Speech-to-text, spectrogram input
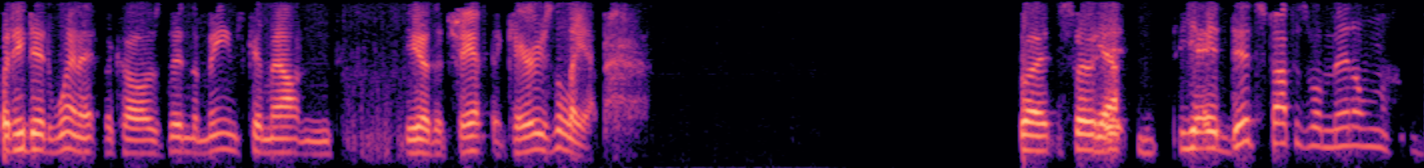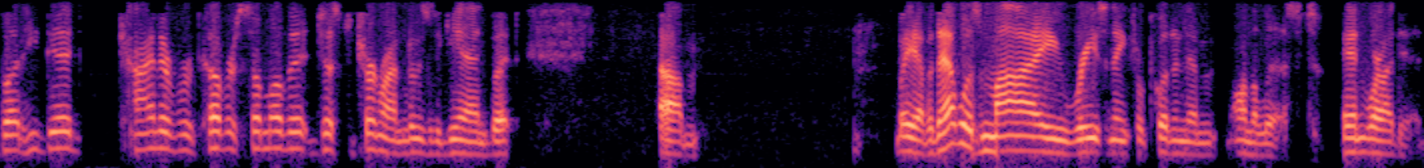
but he did win it because then the memes came out and you know the champ that carries the lamp. But so yeah. It, yeah, it did stop his momentum, but he did kind of recover some of it just to turn around and lose it again. But um, but yeah, but that was my reasoning for putting him on the list and where I did.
